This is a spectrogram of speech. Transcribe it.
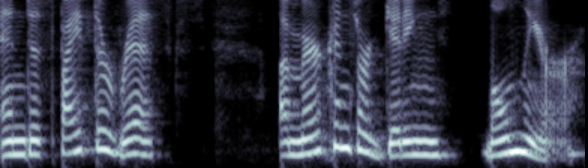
And despite the risks, Americans are getting lonelier.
